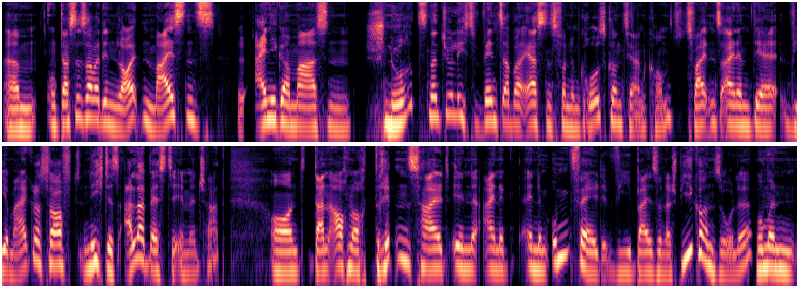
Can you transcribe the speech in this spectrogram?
Ähm, und das ist aber den Leuten meistens einigermaßen schnurz natürlich, wenn es aber erstens von einem Großkonzern kommt, zweitens einem, der wie Microsoft nicht das allerbeste Image hat und dann auch noch drittens halt in, eine, in einem Umfeld wie bei so einer Spielkonsole, wo man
